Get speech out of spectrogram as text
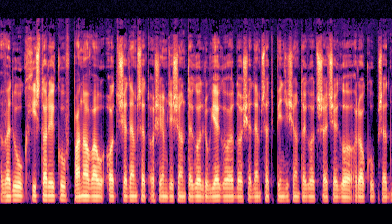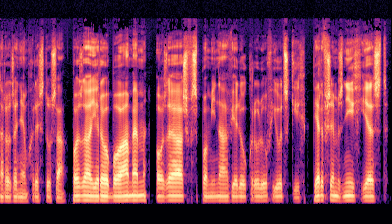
Według historyków panował od 782 do 753 roku przed narodzeniem Chrystusa. Poza Jeroboamem Ozeasz wspomina wielu królów judzkich. Pierwszym z nich jest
